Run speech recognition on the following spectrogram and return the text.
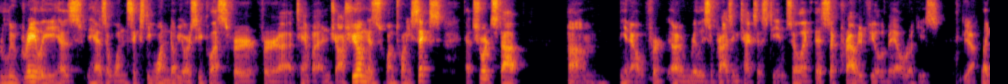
Luke Raley has has a 161 WRC plus for for uh, Tampa, and Josh Jung is 126 at shortstop. Um, you know, for a really surprising Texas team. So like this is a crowded field of AL rookies. Yeah, like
